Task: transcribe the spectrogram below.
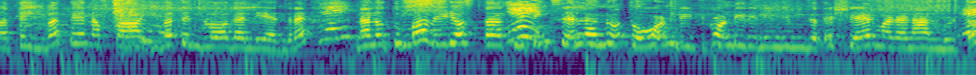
ಮತ್ತೆ ಇವತ್ತೇನಪ್ಪ, ಇವತ್ತಿನ ಬ್ಲಾಗಲ್ಲಿ ಅಂದರೆ ನಾನು ತುಂಬ ವೀಡಿಯೋಸ್ನ ಕ್ಲಿಪ್ಪಿಂಗ್ಸ್ ಎಲ್ಲಾನು ತೊಗೊಂಡು ಇಟ್ಕೊಂಡಿದ್ದೀನಿ ನಿಮ್ಮ ಜೊತೆ ಶೇರ್ ಮಾಡೋಣ ಅಂದ್ಬಿಟ್ಟು.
